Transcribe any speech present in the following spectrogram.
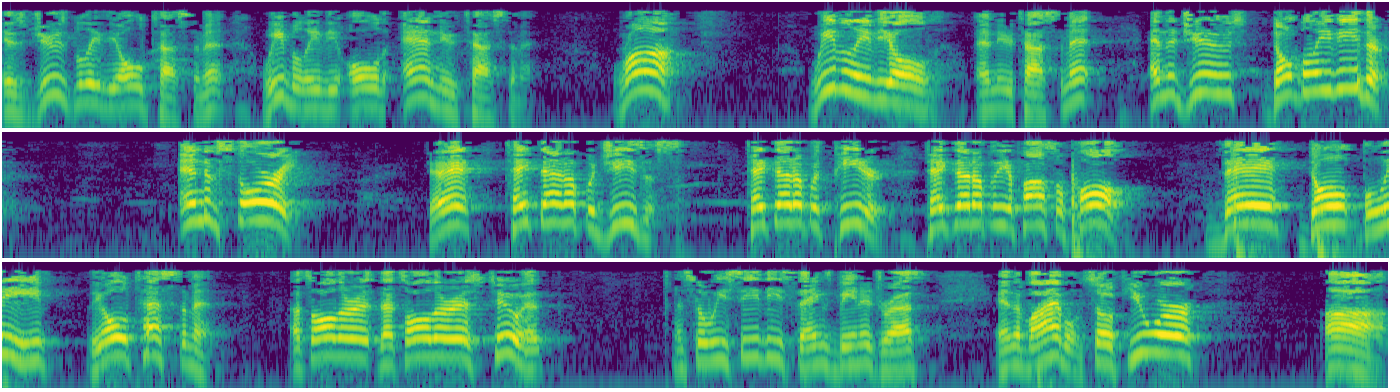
is Jews believe the Old Testament, we believe the Old and New Testament. Wrong. We believe the Old and New Testament, and the Jews don't believe either. End of story. Okay? Take that up with Jesus. Take that up with Peter. Take that up with the Apostle Paul. They don't believe the Old Testament. That's all there that's all there is to it. And so we see these things being addressed in the Bible. So if you were, um,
